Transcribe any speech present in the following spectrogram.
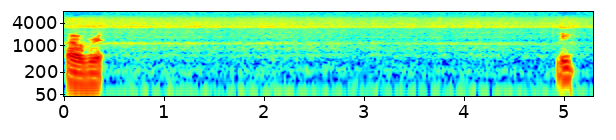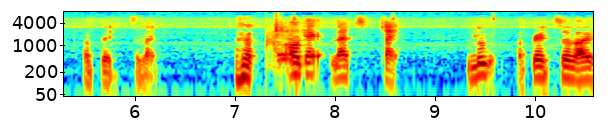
Over it. Upgrade survive. okay, let's try. Blue upgrade survive.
